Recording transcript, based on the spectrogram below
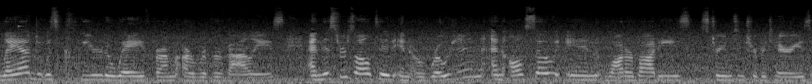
land was cleared away from our river valleys, and this resulted in erosion and also in water bodies, streams, and tributaries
